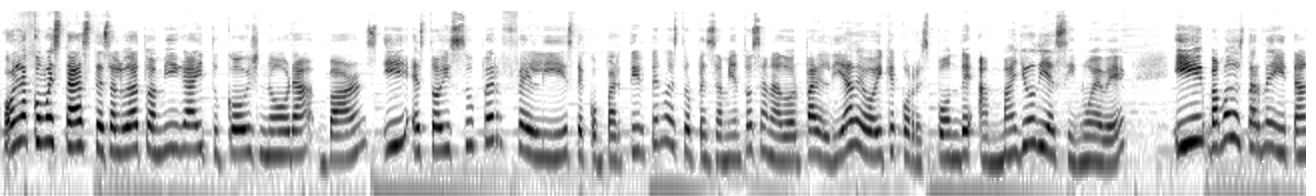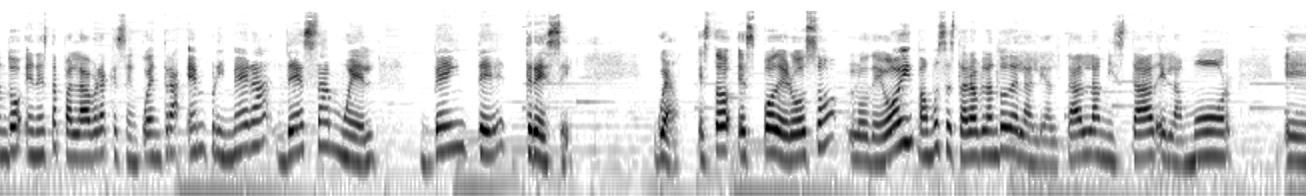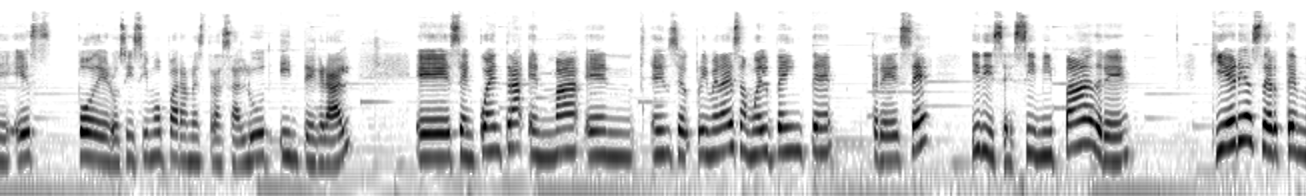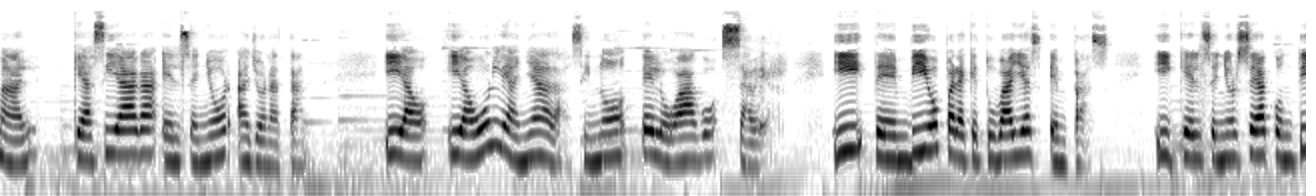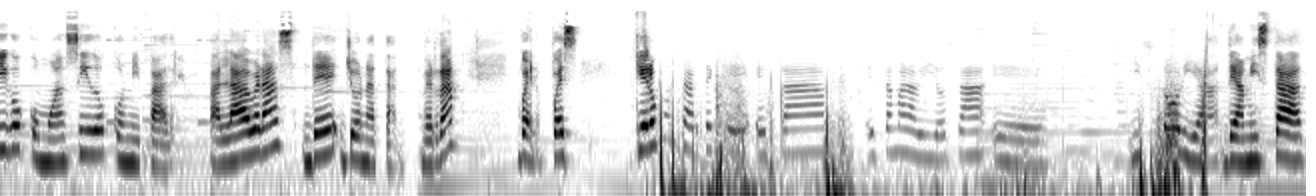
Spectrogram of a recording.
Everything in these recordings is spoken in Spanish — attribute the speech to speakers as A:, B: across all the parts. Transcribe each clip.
A: Hola, ¿cómo estás? Te saluda tu amiga y tu coach Nora Barnes y estoy súper feliz de compartirte nuestro pensamiento sanador para el día de hoy que corresponde a mayo 19 y vamos a estar meditando en esta palabra que se encuentra en primera de Samuel 20:13. Wow, esto es poderoso. Lo de hoy vamos a estar hablando de la lealtad, la amistad, el amor. Eh, es poderosísimo para nuestra salud integral. Eh, se encuentra en, en, en Primera de Samuel 20, 13 y dice, si mi padre quiere hacerte mal, que así haga el Señor a Jonatán. Y, y aún le añada, si no te lo hago saber. Y te envío para que tú vayas en paz y que el Señor sea contigo como ha sido con mi padre. Palabras de Jonatán, ¿verdad? Bueno, pues quiero contarte que esta, esta maravillosa eh, historia de amistad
